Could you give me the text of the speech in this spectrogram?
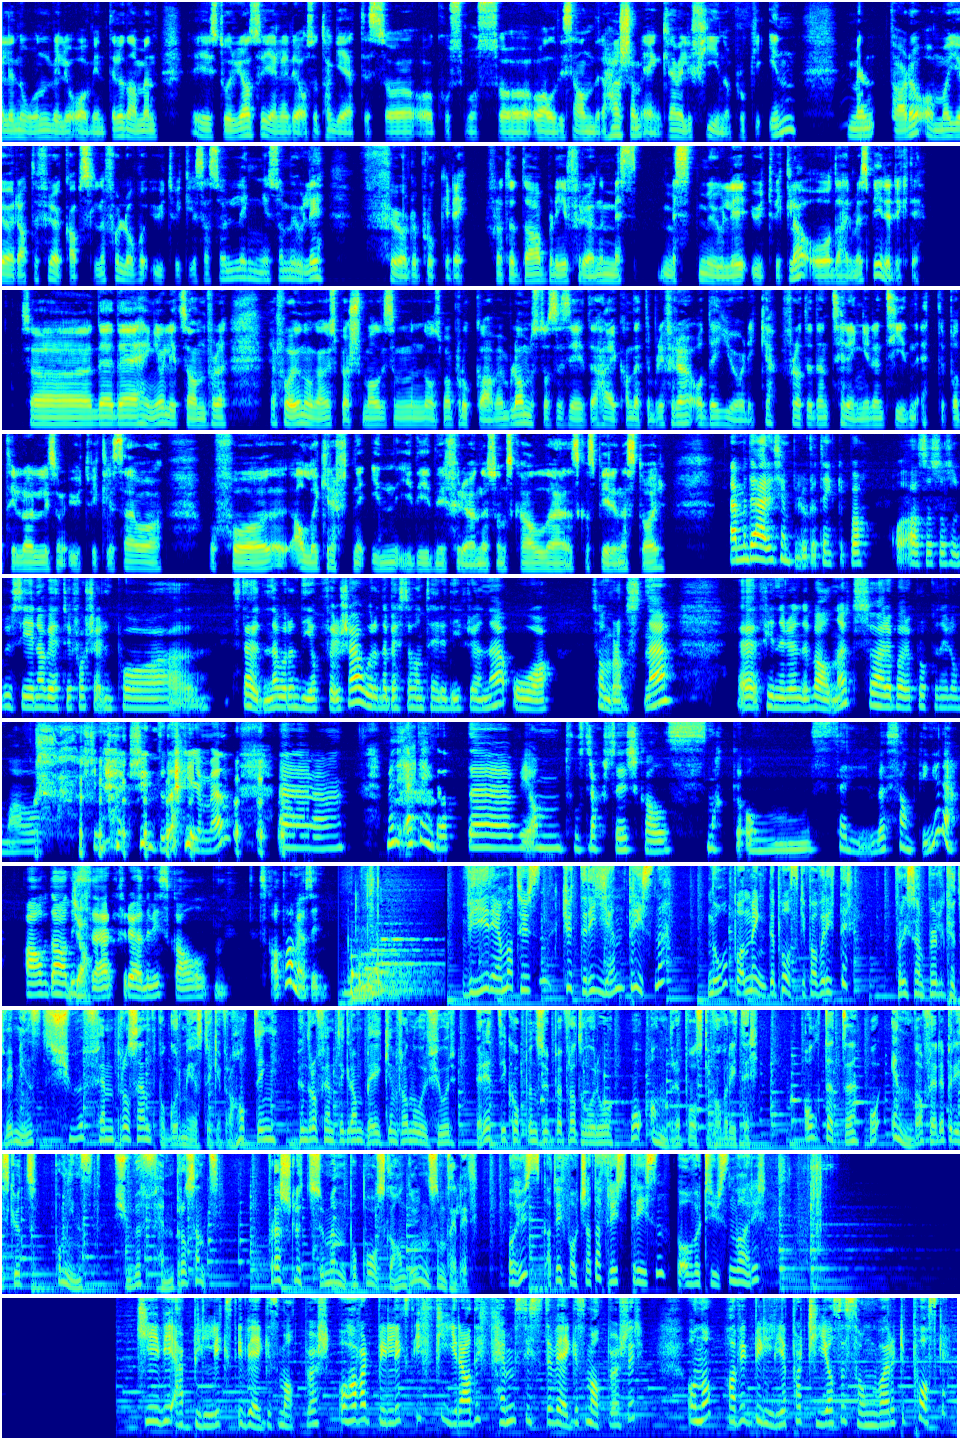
eller noen vil jo overvintre, da, men i stor grad så gjelder det også Tagetes og, Kosmos og, og, alle disse andre her, som egentlig er veldig fine å plukke inn. Men da er det om å gjøre at frøkapslene får lov å utvikle seg så lenge som mulig før du plukker de. For at da blir frøene mest, mest mulig utvikla og dermed spiredyktig. Så det, det, henger jo litt sånn, for jeg får jo noen ganger spørsmål, liksom, noen som har plukka av en blomst, og så sier de hei, kan dette bli frø? Og det gjør det ikke, for den trenger den tiden etterpå til å liksom utvikle seg og, og få alle kreftene inn i de, de frøene som skal, skal, spire neste år. Nei, men det er kjempelurt å tenke på. Og, altså, sånn som du sier, nå vet vi forskjellen på staudene, hvordan de oppfører seg, hvordan det er best å håndtere de frøene, og sommerblomstene. Eh, finner du en valnøtt, så er det bare å plukke den i lomma og skynde deg hjem igjen. Eh, men jeg tenkte at eh, vi om to strakser skal snakke om selve sankingen, ja. Av da disse ja. frøene vi skal, skal ta med oss inn. Vi i Rema 1000 kutter igjen prisene. Nå på en mengde påskefavoritter. F.eks. kutter vi minst 25% på gourmetstykket fra Hatting, 150 gram bacon fra Nordfjord, rett i koppensuppe fra Toro og andre påskefavoritter. Alt dette og enda flere priskutt på minst 25 For det er sluttsummen på påskehandelen som teller. Og husk at vi fortsatt har fryst prisen på over 1000 varer. Kiwi er billigst i VGs matbørs og har vært billigst i fire av de fem siste VGs matbørser. Og nå har vi billige parti- og sesongvarer til påske.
